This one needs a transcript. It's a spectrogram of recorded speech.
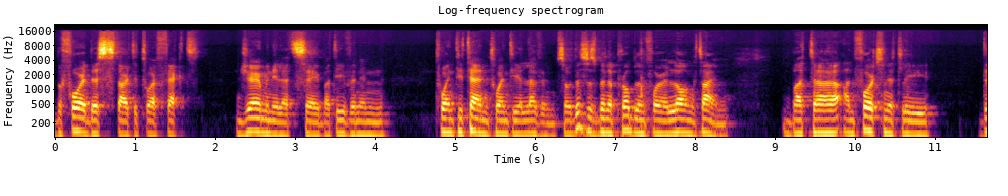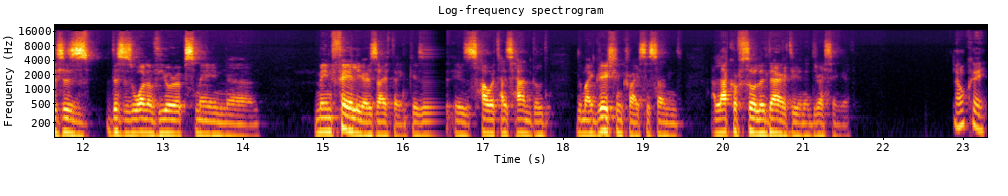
before this started to affect Germany, let's say, but even in 2010, 2011. So this has been a problem for a long time. But uh, unfortunately, this is this is one of Europe's main uh, main failures. I think is is how it has handled the migration crisis and a lack of solidarity in addressing it. Okay.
